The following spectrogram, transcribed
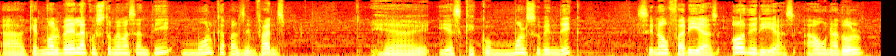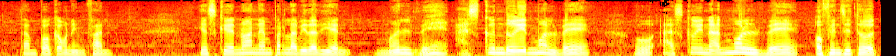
Aquest molt bé l'acostumem a sentir molt cap als infants. Eh, I és que, com molt sovint dic, si no ho faries o diries a un adult, tampoc a un infant. I és que no anem per la vida dient molt bé, has conduït molt bé, o has cuinat molt bé, o fins i tot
